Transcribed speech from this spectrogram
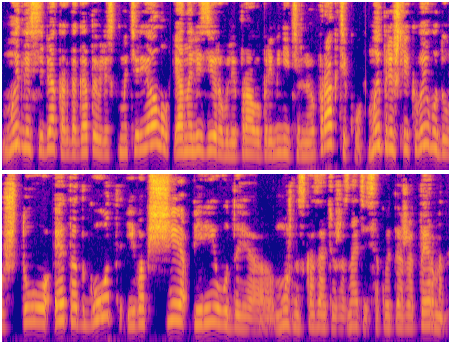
Мы для себя, когда готовились к материалу и анализировали правоприменительную практику, мы пришли к выводу, что этот год и вообще периоды, можно сказать уже, знаете, есть такой даже термин,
